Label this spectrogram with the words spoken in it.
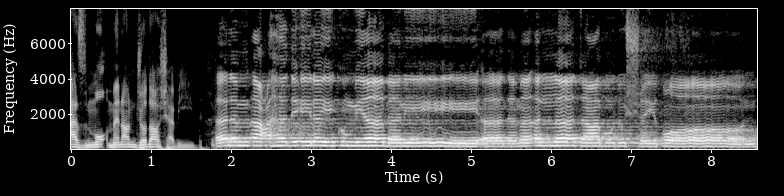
از مؤمنان جدا شوید. ألم أعهد إليكم يا بني آدم ألا تعبدوا الشيطان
